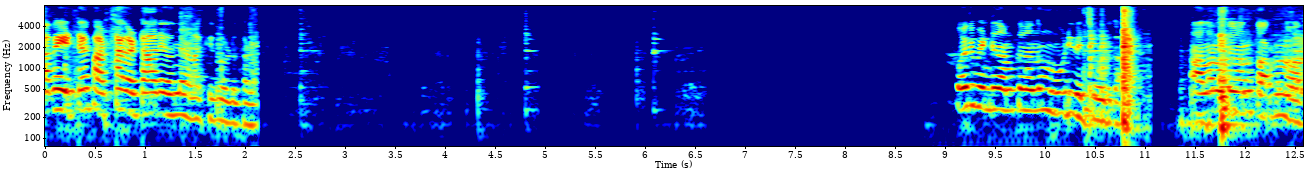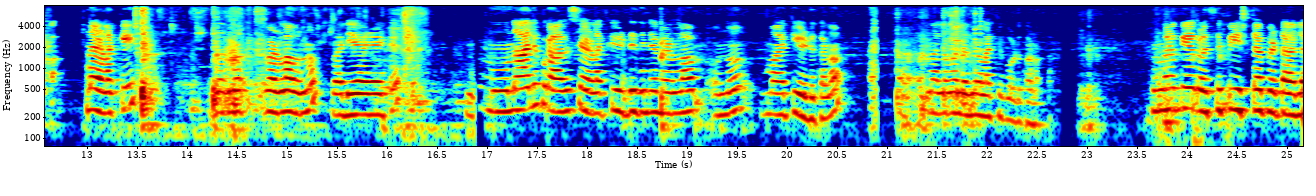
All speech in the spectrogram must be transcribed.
റവ ഇട്ട് കട്ട കെട്ടാതെ ഒന്ന് ഇളക്കി കൊടുക്കണം. ഒരു മിനിറ്റ് നമുക്കിതൊന്ന് മൂടി വെച്ച് കൊടുക്കാം. ആ നമുക്കിതൊന്ന് തുറന്ന് നോക്കാം. ഒന്ന് ഇളക്കി ഇതൊന്ന് വെള്ളം ഒന്ന് വലിയാനായിട്ട്. മൂന്നാൽ പ്രാവശ്യം ഇളക്കിയിട്ട് ഇതിന്റെ വെള്ളം ഒന്ന് മാറ്റിയെടുക്കണം. നല്ലപോലെ ഒന്ന് ഇളക്കി കൊടുക്കണം. നിങ്ങൾക്ക് ഈ റെസിപ്പി ഇഷ്ടപ്പെട്ടാൽ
